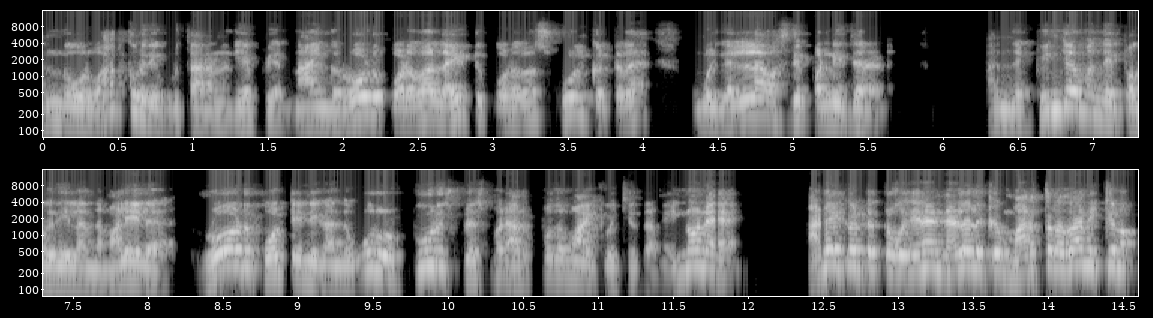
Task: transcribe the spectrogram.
அங்க ஒரு வாக்குறுதி கொடுத்தாரு நான் ஏபிஎல் நான் இங்க ரோடு போடுவேன் லைட்டு போடுவேன் ஸ்கூல் கட்டுவேன் உங்களுக்கு எல்லா வசதியும் பண்ணி தரேன். அந்த பிஞ்சமந்தை பகுதியில் அந்த மலையில ரோடு போட்டு இன்னைக்கு அந்த ஊர் ஒரு டூரிஸ்ட் பிளேஸ் மாதிரி அற்புதமா ஆக்கி வச்சிருக்காங்க. இன்னொன்னு அணைக்கட்டு தொகுதினா நிழலுக்கு மரத்துல தான் நிக்கணும்.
